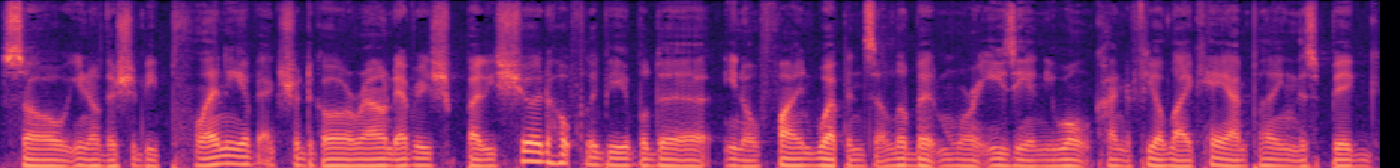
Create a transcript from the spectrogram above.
so you know there should be plenty of extra to go around everybody should hopefully be able to you know find weapons a little bit more easy and you won't kind of feel like hey i'm playing this big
